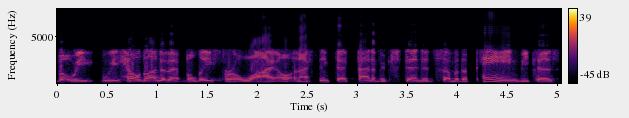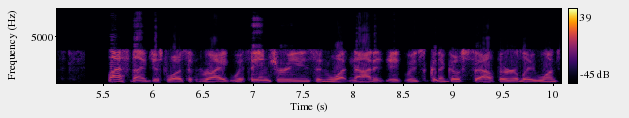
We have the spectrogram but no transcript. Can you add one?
But we, we held on to that belief for a while, and I think that kind of extended some of the pain because last night just wasn't right with injuries and whatnot. It, it was going to go south early once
